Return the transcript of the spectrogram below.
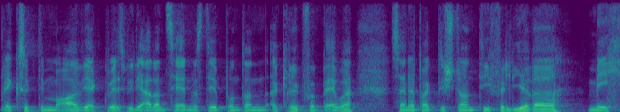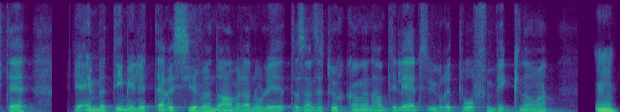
Black gesagt im Mauerwerk, weil es wieder auch dann Zeiten, was Depp und dann ein Krieg vorbei war, sind ja praktisch dann die Verlierermächte ja immer demilitarisiert worden. Da haben wir dann alle, da sind sie durchgegangen und haben die Leute überall die Waffen weggenommen. Mhm.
